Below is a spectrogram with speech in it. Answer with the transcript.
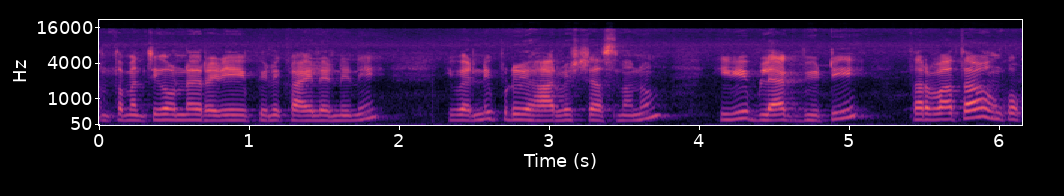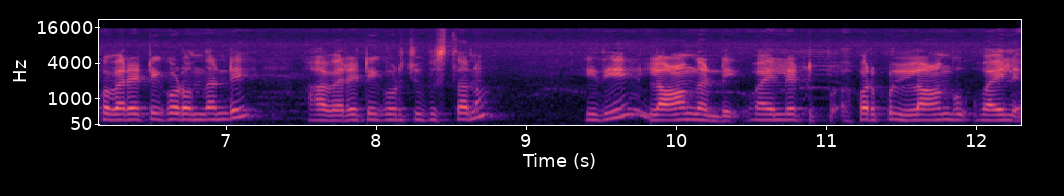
అంత మంచిగా ఉన్నాయి రెడీ అయిపోయిన కాయలన్నీ ఇవన్నీ ఇప్పుడు హార్వెస్ట్ చేస్తున్నాను. ఇవి బ్లాక్ బ్యూటీ. తర్వాత ఇంకొక వెరైటీ కూడా ఉందండి. ఆ వెరైటీ కూడా చూపిస్తాను. ఇది లాంగ్ అండి. వైలెట్ పర్పుల్ లాంగ్ వైలె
